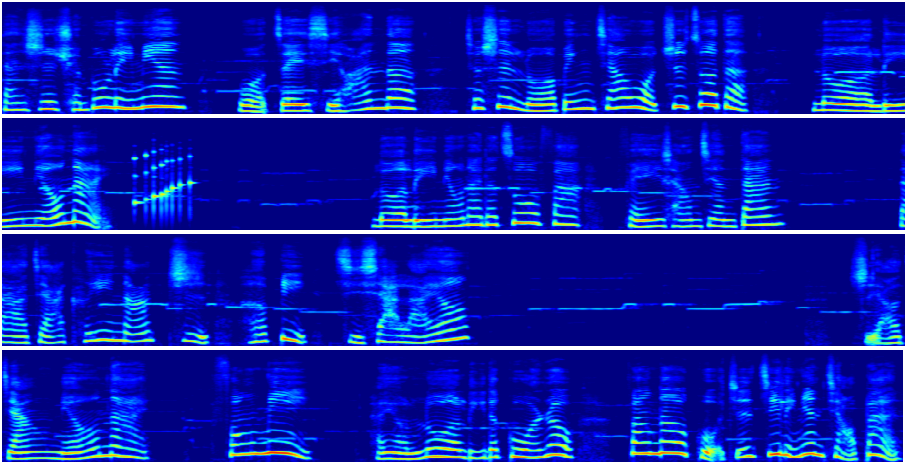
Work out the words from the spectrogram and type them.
但是全部里面，我最喜欢的就是罗宾教我制作的洛梨牛奶。洛梨牛奶的做法非常简单，大家可以拿纸和笔记下来哦。只要将牛奶、蜂蜜还有洛梨的果肉放到果汁机里面搅拌。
